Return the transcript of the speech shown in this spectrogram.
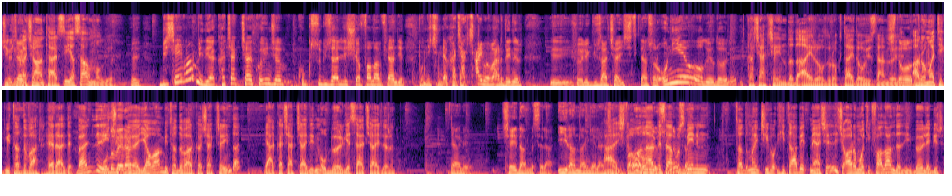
Çünkü Kaçak kaçağın tersi yasal mı oluyor? Ee, Bir şey var mıydı ya kaçak çay koyunca kokusu güzelleşiyor falan filan diye. Bunun içinde kaçak çay mı var denir. Ee, şöyle güzel çay içtikten sonra. O niye oluyordu öyle? Kaçak çayın tadı ayrı olur Oktay da o yüzden böyle. İşte o- Aromatik bir tadı var herhalde. Bende de hiç veren- ya. Yavan bir tadı var kaçak çayın da. Ya kaçak çay dediğin o bölgesel çayların. Yani şeyden mesela İran'dan gelen Ha çay işte onlar mesela benim tadıma hiç hitap etmeyen şeyler. Hiç aromatik falan da değil. Böyle bir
